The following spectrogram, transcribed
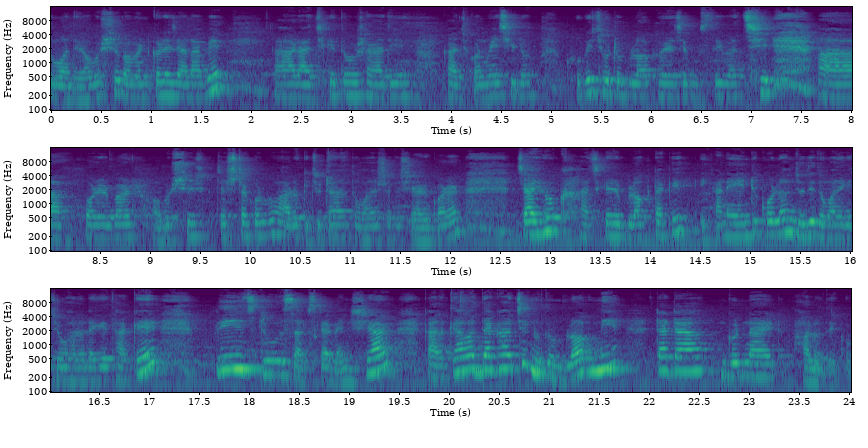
তোমাদের অবশ্যই কমেন্ট করে জানাবে। আর আজকে তো সারাদিন কাজকর্মেই ছিল। খুবই ছোট ব্লগ হয়েছে, বুঝতেই পারছি। পরের বার অবশ্যই চেষ্টা করব আরও কিছুটা তোমাদের সাথে শেয়ার করার। যাই হোক, আজকের ব্লগটাকে এখানে এন্ড করলাম। যদি তোমাদের কিছু ভালো লেগে থাকে please do subscribe and share কালকে আবার দেখা হচ্ছে নতুন ব্লগ নিয়ে। টাটা গুড নাইট ভালো থেকো।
